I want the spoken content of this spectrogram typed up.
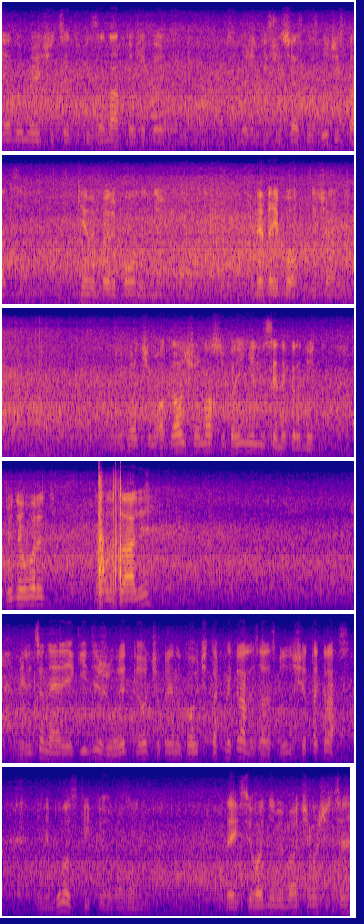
Я думаю, що це тобі занадто вже це може якийсь нещасний случай статися такими переповненням. Не дай Бог, звичайно. Ми бачимо, а кажуть, що в нас в Україні ліси не крадуть. Люди говорять на вокзалі, міліціонери, які дежурять, кажуть, що при так не крали, зараз будуть ще так раз. І не було скільки вагонів. Та й сьогодні ми бачимо, що це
